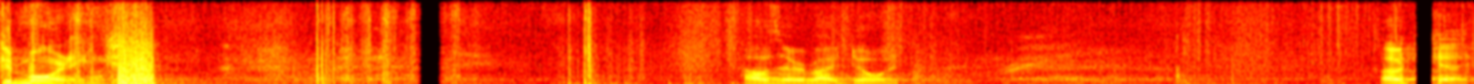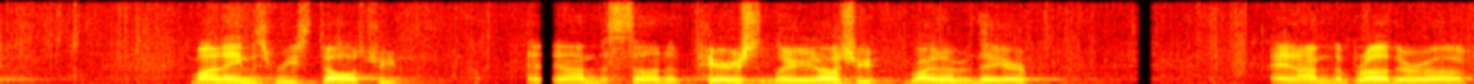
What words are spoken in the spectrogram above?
Good morning. How's everybody doing? Okay. My name is Reese Daughtry, and I'm the son of Parrish and Larry Daughtry, right over there. And I'm the brother of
